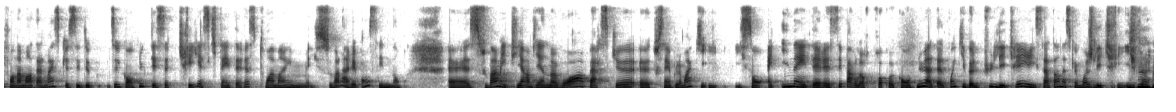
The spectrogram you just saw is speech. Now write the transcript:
fondamentalement, est-ce que c'est de, le contenu que tu essaies de créer, est-ce qu'il t'intéresse toi-même? Souvent, la réponse est non. Euh, souvent, mes clients viennent me voir parce que, euh, tout simplement, qu'ils ils sont inintéressés par leur propre contenu à tel point qu'ils veulent plus l'écrire. Ils s'attendent à ce que moi, je l'écrive.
